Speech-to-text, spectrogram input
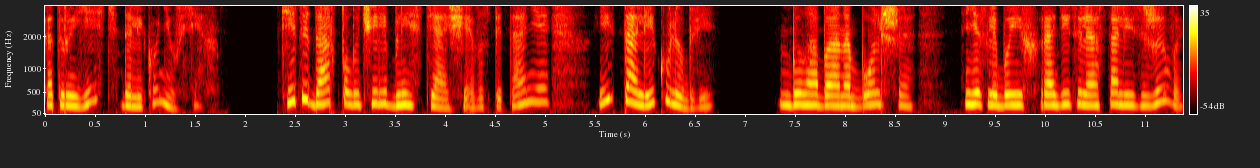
который есть далеко не у всех. Кит и Дар получили блестящее воспитание и талику любви. Была бы она больше, если бы их родители остались живы?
